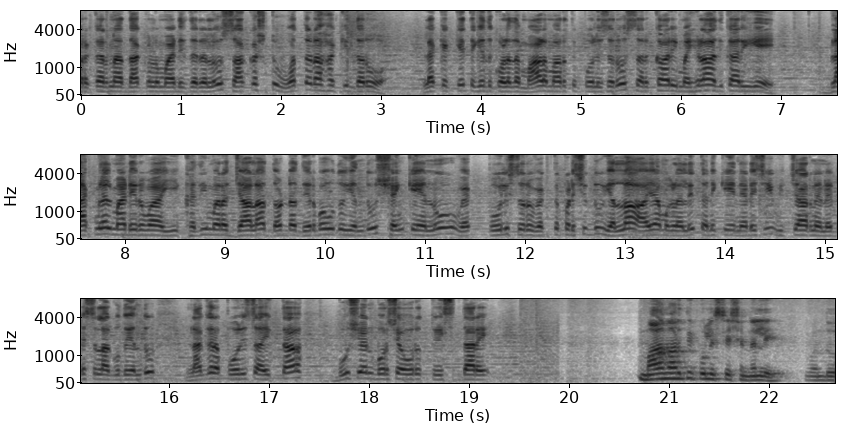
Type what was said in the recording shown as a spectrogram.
ಪ್ರಕರಣ ದಾಖಲು ಮಾಡಿದರಲು ಸಾಕಷ್ಟು ಒತ್ತಡ ಹಾಕಿದ್ದರು. ಲೆಕ್ಕಕ್ಕೆ ತೆಗೆದುಕೊಳ್ಳದ ಮಾಳಮಾರುತಿ ಪೊಲೀಸರು ಸರ್ಕಾರಿ ಮಹಿಳಾ ಅಧಿಕಾರಿಗೆ ಬ್ಲ್ಯಾಕ್ಮೇಲ್ ಮಾಡಿರುವ ಈ ಖದೀಮರ ಜಾಲ ದೊಡ್ಡದಿರಬಹುದು ಎಂದು ಶಂಕೆಯನ್ನು ಪೊಲೀಸರು ವ್ಯಕ್ತಪಡಿಸಿದ್ದು, ಎಲ್ಲ ಆಯಾಮಗಳಲ್ಲಿ ತನಿಖೆ ನಡೆಸಿ ವಿಚಾರಣೆ ನಡೆಸಲಾಗುವುದು ಎಂದು ನಗರ ಪೊಲೀಸ್ ಆಯುಕ್ತ ಭೂಷಣ್ ಬೋರ್ಷೆ ಅವರು ತಿಳಿಸಿದ್ದಾರೆ. ಮಾಳಮಾರುತಿ ಪೊಲೀಸ್ ಸ್ಟೇಷನ್ನಲ್ಲಿ ಒಂದು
